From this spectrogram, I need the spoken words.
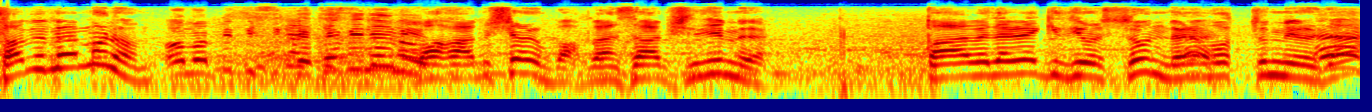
Tabii memnunum. Ama bir bisiklete binemiyorsun. Bak abi şey bak ben sana bir şey diyeyim mi? Kahvelere gidiyorsun benim oturduğum yerde. He.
